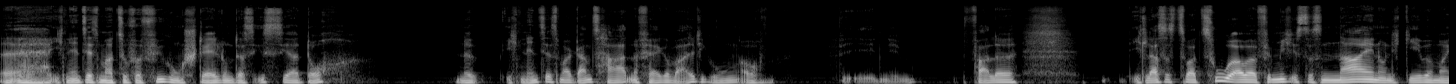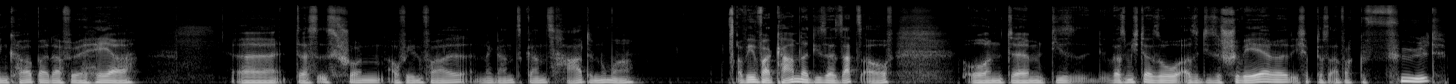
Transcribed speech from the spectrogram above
äh, ich nenne es jetzt mal zur Verfügung stellt. Und das ist ja doch eine, ich nenne es jetzt mal ganz hart, eine Vergewaltigung, auch im Falle, ich lasse es zwar zu, aber für mich ist das ein Nein und ich gebe meinen Körper dafür her. Äh, das ist schon auf jeden Fall eine ganz, ganz harte Nummer. Auf jeden Fall kam da dieser Satz auf. Und ähm, diese, was mich da so, also diese Schwere, ich habe das einfach gefühlt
